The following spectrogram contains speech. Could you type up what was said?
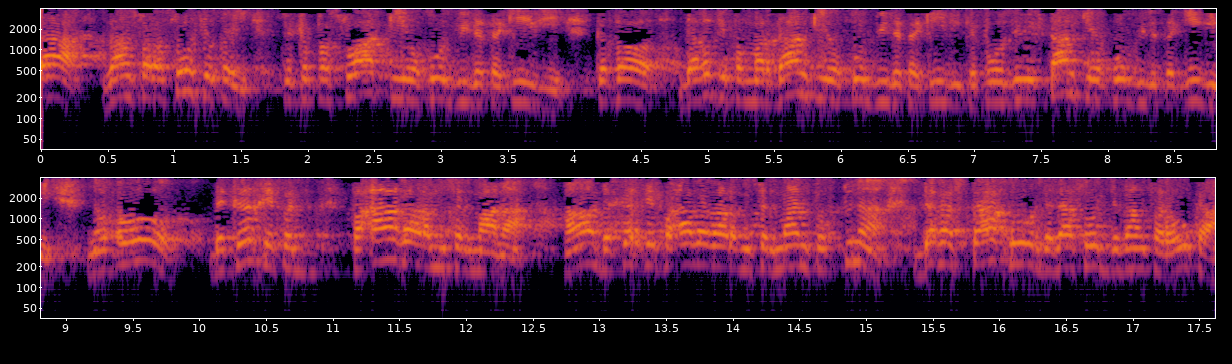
دا ځان سره سوچ کوي چې په سواد کې یو خو دې د تکیږي که په دغه کې په مردان کې یو کور بیده تکیږي که په وزیرستان کې یو کور بیده تکیږي نو او د کرخه په په هغه مسلمانه ها د کرخه په هغه غاړه مسلمان پښتونه دغه ستا خور د لا سوچ ځان سره وکا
